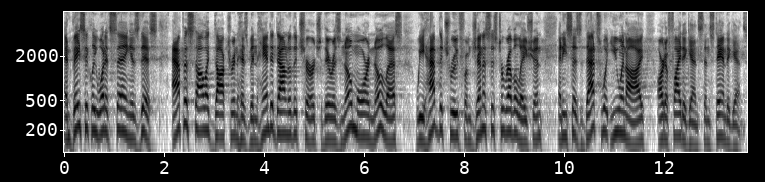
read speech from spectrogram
And basically, what it's saying is this apostolic doctrine has been handed down to the church. There is no more, no less. We have the truth from Genesis to Revelation. And he says that's what you and I are to fight against and stand against.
